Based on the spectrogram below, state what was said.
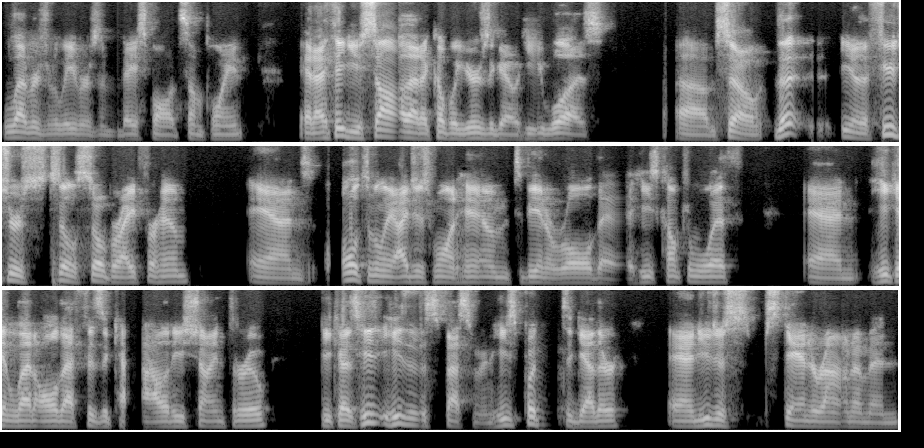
leverage relievers in baseball at some point. And I think you saw that a couple years ago. He was. Um, so the you know the future is still so bright for him, and ultimately, I just want him to be in a role that he's comfortable with, and he can let all that physicality shine through because he's he's a specimen. He's put together, and you just stand around him and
